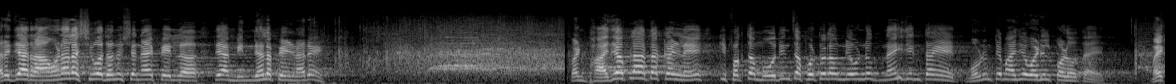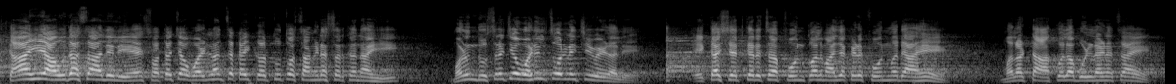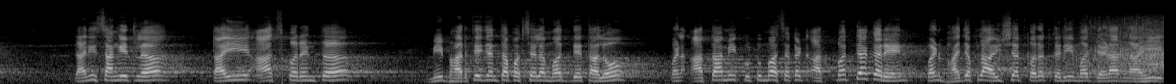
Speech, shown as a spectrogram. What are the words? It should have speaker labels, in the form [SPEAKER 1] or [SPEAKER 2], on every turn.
[SPEAKER 1] अरे ज्या रावणाला शिवधनुष्य नाही पेललं त्या मिंध्याला पेलणार आहे. पण भाजपला आता कळले की फक्त मोदींचा फोटो लावून निवडणूक नाही जिंकता येत म्हणून ते माझे वडील पळवत आहेत. म्हणजे काही अवदासा आलेली आहे स्वतःच्या वडिलांचं काही कर्तृत्व सांगण्यासारखं नाही म्हणून दुसऱ्याचे वडील चोरण्याची वेळ आली एका शेतकऱ्याचा फोन कॉल माझ्याकडे फोनमध्ये आहे. मला वाटतं अकोला बुलढाण्याचा आहे. त्यांनी सांगितलं ताई आजपर्यंत मी भारतीय जनता पक्षाला मत देत आलो. पण आता मी कुटुंबासकट आत्महत्या करेन पण भाजपला आयुष्यात परत कधी मत देणार नाही.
